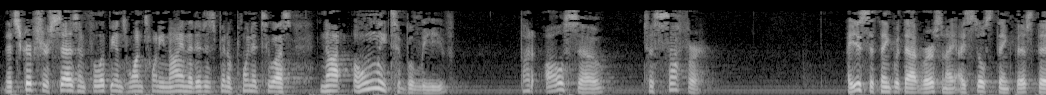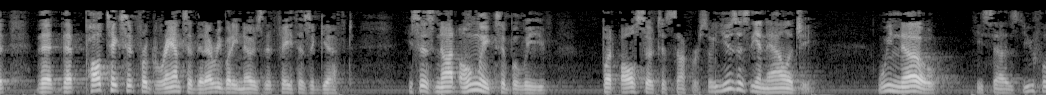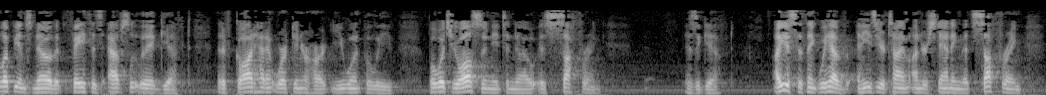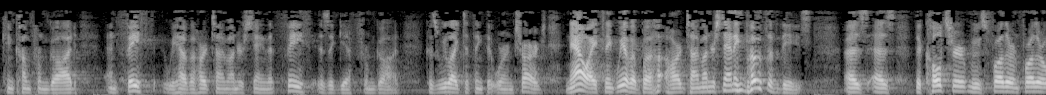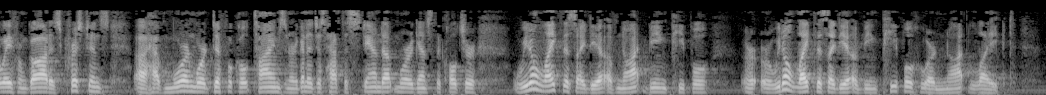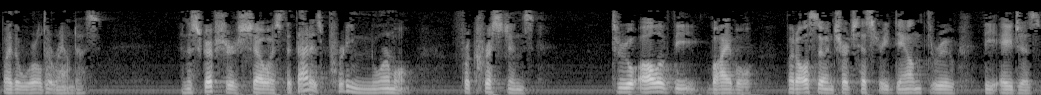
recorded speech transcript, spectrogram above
that scripture says in Philippians 1:29 that it has been appointed to us not only to believe but also to suffer. I used to think with that verse, and I, I still think this, that, that, that Paul takes it for granted that everybody knows that faith is a gift. He says not only to believe, but also to suffer. So he uses the analogy. We know, he says, you Philippians know that faith is absolutely a gift that if God hadn't worked in your heart, you wouldn't believe. But what you also need to know is suffering is a gift. I used to think we have an easier time understanding that suffering can come from God, and faith, we have a hard time understanding that faith is a gift from God, because we like to think that we're in charge. Now I think we have a hard time understanding both of these. As, as the culture moves further and further away from God, as Christians uh, have more and more difficult times and are going to just have to stand up more against the culture, we don't like this idea of not being people, or, or we don't like this idea of being people who are not liked by the world around us. And the scriptures show us that that is pretty normal for Christians through all of the Bible, but also in church history down through the ages.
